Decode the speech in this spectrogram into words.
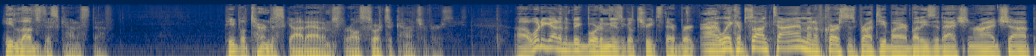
he loves this kind of stuff. People turn to Scott Adams for all sorts of controversies. Uh, what do you got on the big board of musical treats there, Bert? All right, wake up song time, and of course, it's brought to you by our buddies at Action Ride Shop.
